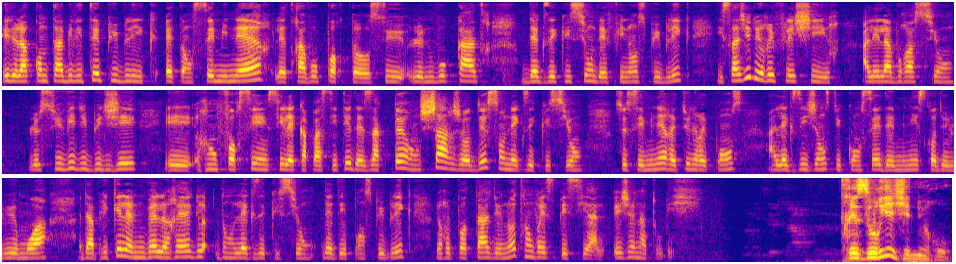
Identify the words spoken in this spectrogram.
et de la comptabilité publique est en séminaire. Les travaux portent sur le nouveau cadre d'exécution des finances publiques. Il s'agit de réfléchir à l'élaboration le suivi du budget et renforcer ainsi les capacités des acteurs en charge de son exécution. Ce séminaire est une réponse à l'exigence du Conseil des ministres de l'UEMOA d'appliquer les nouvelles règles dans l'exécution des dépenses publiques. Le reportage de notre envoyé spécial, Eugène Atoubé. Trésoriers généraux,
